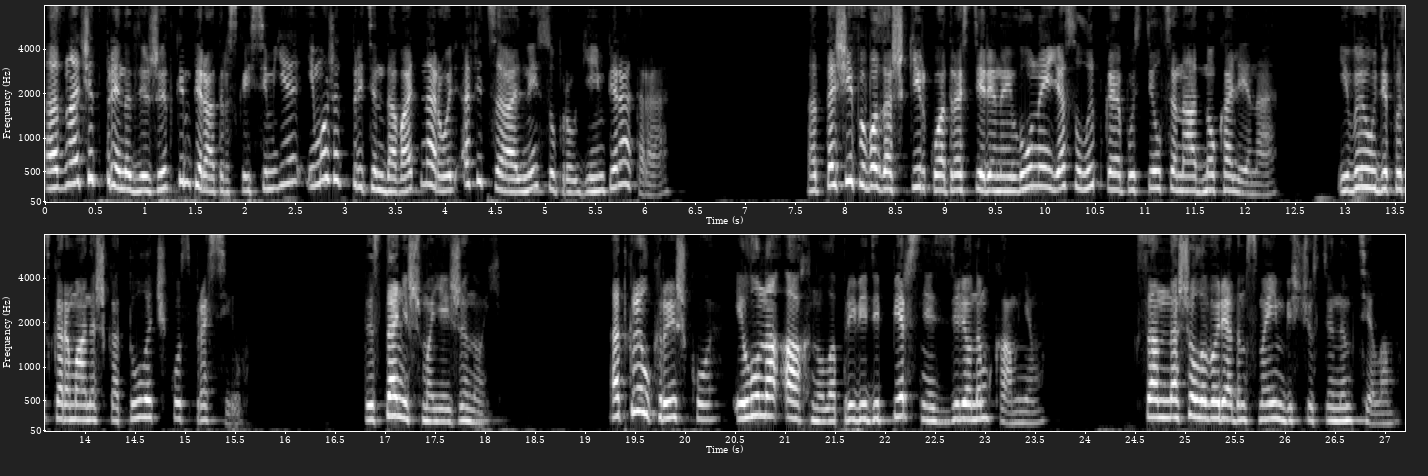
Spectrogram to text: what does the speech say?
А значит, принадлежит к императорской семье и может претендовать на роль официальной супруги императора. Оттащив его за шкирку от растерянной луны, я с улыбкой опустился на одно колено и, выудив из кармана шкатулочку, спросил. Ты станешь моей женой?» Открыл крышку, и Луна ахнула при виде перстня с зеленым камнем. Ксан нашел его рядом с моим бесчувственным телом.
